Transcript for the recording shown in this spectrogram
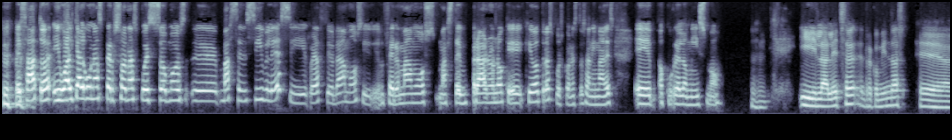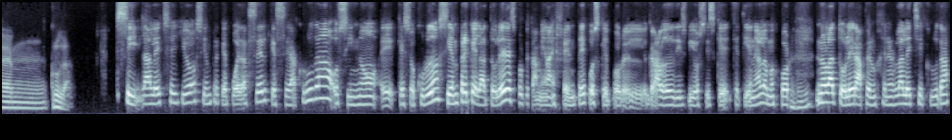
Exacto, igual que algunas personas pues somos eh, más sensibles y reaccionamos y enfermamos más temprano ¿no? que, otras, pues con estos animales eh, ocurre lo mismo. ¿Y la leche recomiendas em, cruda? Sí, la leche yo siempre que pueda ser que sea cruda o si no eh, queso crudo, siempre que la toleres, porque también hay gente pues que por el grado de disbiosis que, tiene a lo mejor no la tolera, pero en general la leche cruda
